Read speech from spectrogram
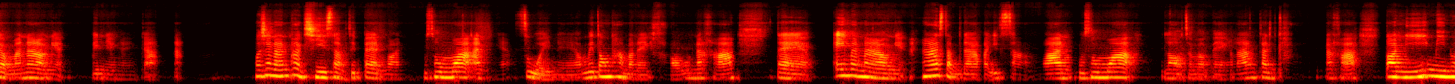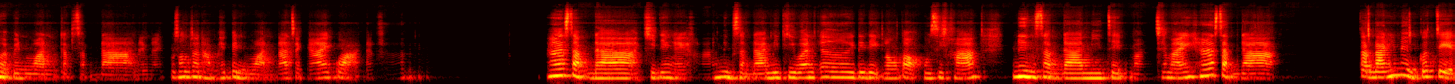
กับมะนาวเนี่ยเป็นยังไงกันนะคะเพราะฉะนั้นผักชี 38 วันคุณส้มว่าอันเนี้ยสวยแล้วไม่ต้องทำอะไรเขานะคะ แต่ไอ้มะนาวเนี่ย5สัปดาห์กับอีก 3 วันคุณส้มว่าเราจะมาแปลงร่างกันค่ะ นะคะ ตอนนี้มีหน่วยเป็นวันกับสัปดาห์ดังนั้นครูส้มจะทำให้เป็นวันน่าจะง่ายกว่านะคะห้าสัปดาห์คิดยังไงคะหนึ่งสัปดาห์มีกี่วันเอ่ยเด็กๆลองตอบครูสิคะหนึ่งสัปดาห์มีเจ็ดวันใช่ไหมห้าสัปดาห์สัปดาห์ที่หนึ่งก็เจ็ด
